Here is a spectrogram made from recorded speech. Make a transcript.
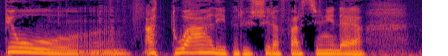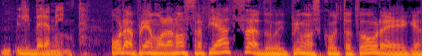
più eh, attuali per riuscire a farsi un'idea liberamente. Ora apriamo la nostra piazza dove il primo ascoltatore che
